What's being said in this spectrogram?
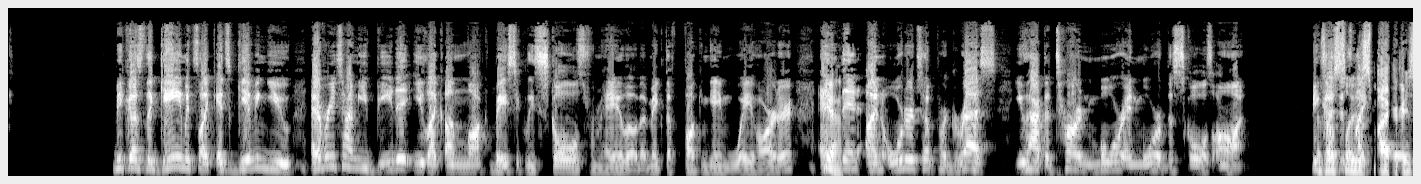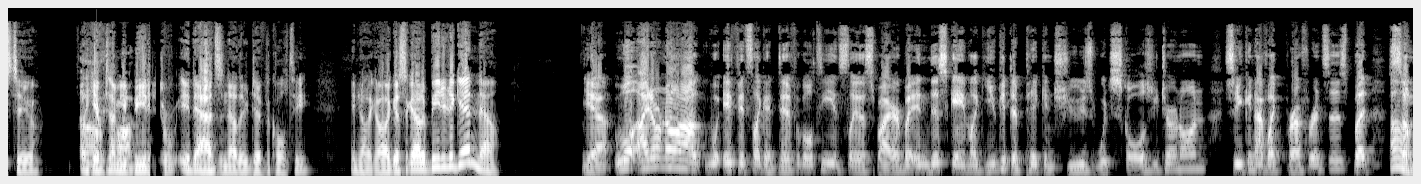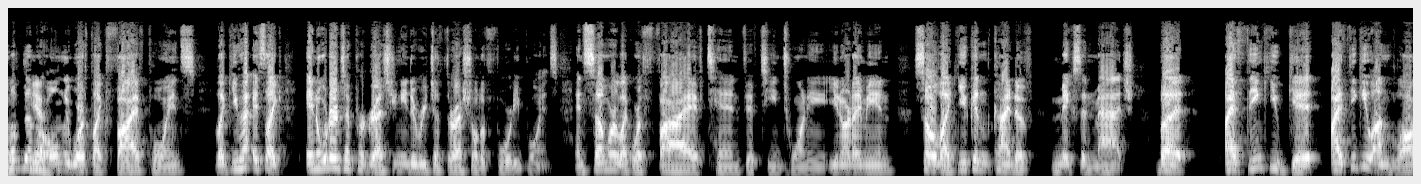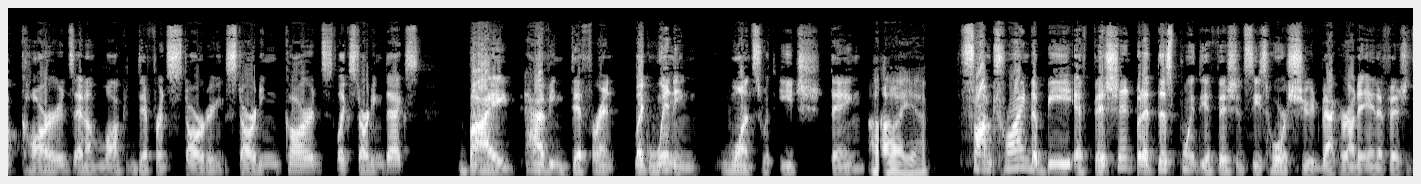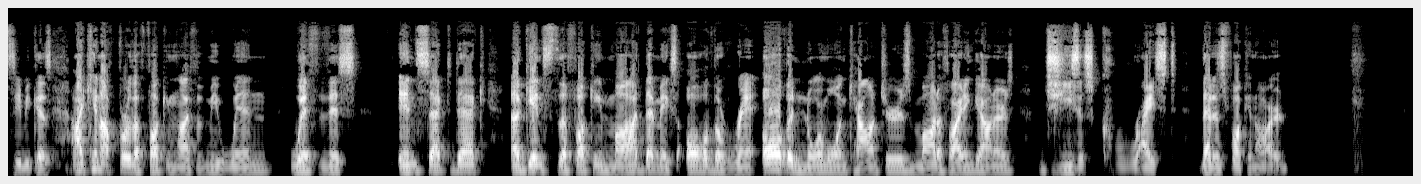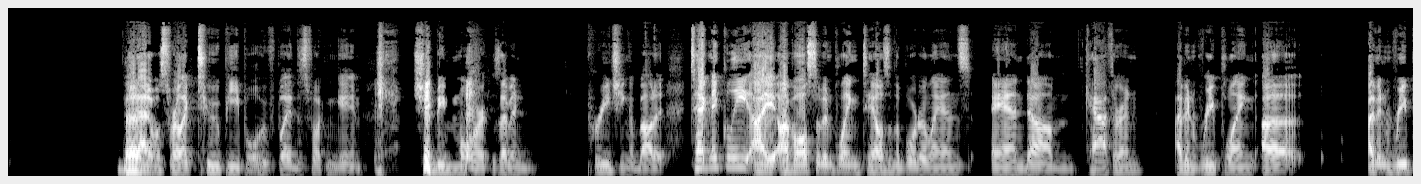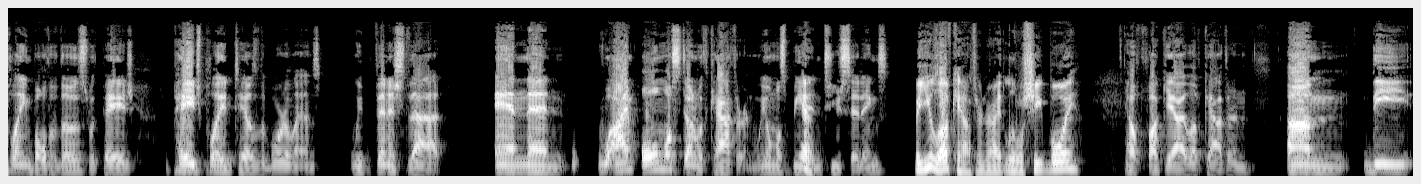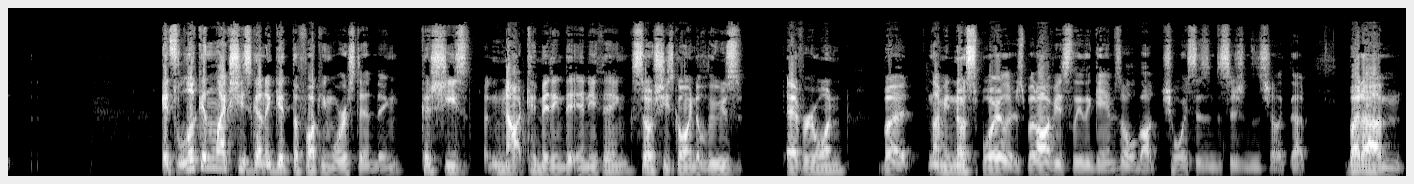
Because the game, it's like it's giving you every time you beat it, you like unlock basically skulls from Halo that make the fucking game way harder. And Yeah. then in order to progress, you have to turn more and more of the skulls on. That's Because also it's the like Spire is too. Like Oh, every time you beat it, it adds another difficulty, and you're like, oh, I guess I got to beat it again now. Yeah. Well, I don't know how if it's like a difficulty in Slay the Spire, but in this game, like you get to pick and choose which skulls you turn on, so you can have like preferences. But oh, some Oh, of them yeah. are only worth like five points. Like you, ha- it's like in order to progress, you need to reach a threshold of forty points, and some are like worth 5, 10, 15, 20. You know what I mean? So like you can kind of mix and match, but. I think you get I think you unlock cards and unlock different starting starting cards, like starting decks by having different like winning once with each thing. Uh, yeah. So I'm trying to be efficient, but at this point the efficiency's horseshoed back around to inefficiency because I cannot for the fucking life of me win with this insect deck against the fucking mod that makes all the ran- all the normal encounters modified encounters. Jesus Christ, that is fucking hard. But that was for like two people who've played this fucking game. Should be more because I've been preaching about it. Technically, I I've also been playing Tales of the Borderlands and um Catherine. I've been replaying uh I've been replaying both of those with Paige. Paige played Tales of the Borderlands. We finished that. And then I'm almost done with Catherine. We almost beat Yeah. it in two sittings. but you love Catherine, right? Little sheep boy. Hell, fuck yeah, I love Catherine. Um, the it's looking like she's gonna get the fucking worst ending because she's not committing to anything, so she's going to lose everyone. But I mean, no spoilers. But obviously, the game's all about choices and decisions and shit like that. But um,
